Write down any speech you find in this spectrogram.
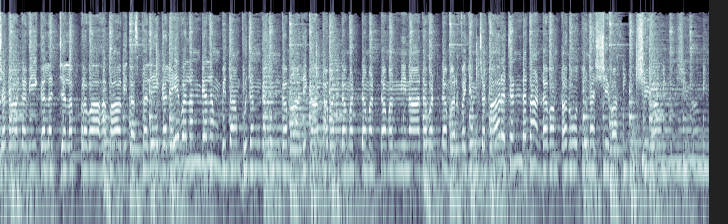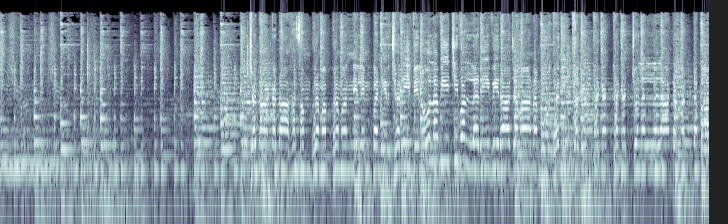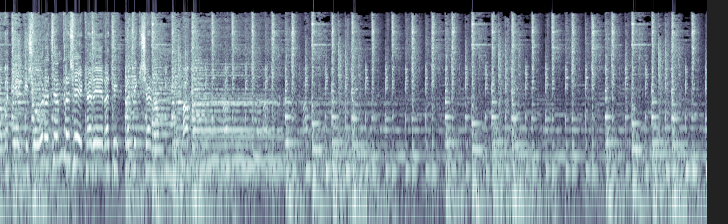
चटाटवीकलज्जलप्रवाहपावितस्थले कलेवलम् व्यलम्बितां भुजङ्गमालिकान्धमड्डमड्डमड्डमन्निनादमड्डमर्वयं चकारचण्डताण्डवं तनोतु नः शिव शिवम् జటాకటాహ సంభ్రమ భ్రమ నిలింప నిర్ఝరీ విలోల వీచి వల్లరి విరాజమాన మూర్ధని ధగ పట్ట పావకే కిశోర చంద్రశేఖరే రతి ప్రతిక్షణం. మమ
